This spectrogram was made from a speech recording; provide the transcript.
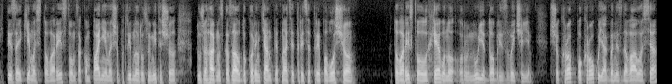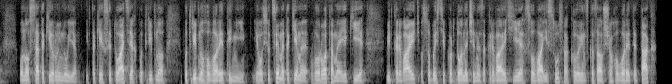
йти за якимось товариством, за компаніями, що потрібно розуміти, що дуже гарно сказав до Коринтян 15.33 Павло, що товариство лихе, воно руйнує добрі звичаї. Що крок по кроку, як би не здавалося, воно все-таки руйнує. І в таких ситуаціях потрібно, потрібно говорити ні. І ось оцими такими воротами, які відкривають особисті кордони чи не закривають, є слова Ісуса, коли Він сказав, що говорити так,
